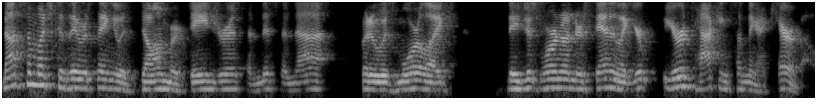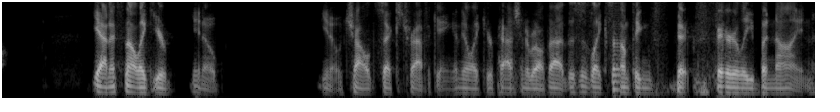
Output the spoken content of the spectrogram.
not so much because they were saying it was dumb or dangerous and this and that, but it was more like they just weren't understanding like you're you're attacking something I care about. Yeah, and it's not like you're, you know, you know, child sex trafficking, and you're like you're passionate about that. This is like something f- fairly benign,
